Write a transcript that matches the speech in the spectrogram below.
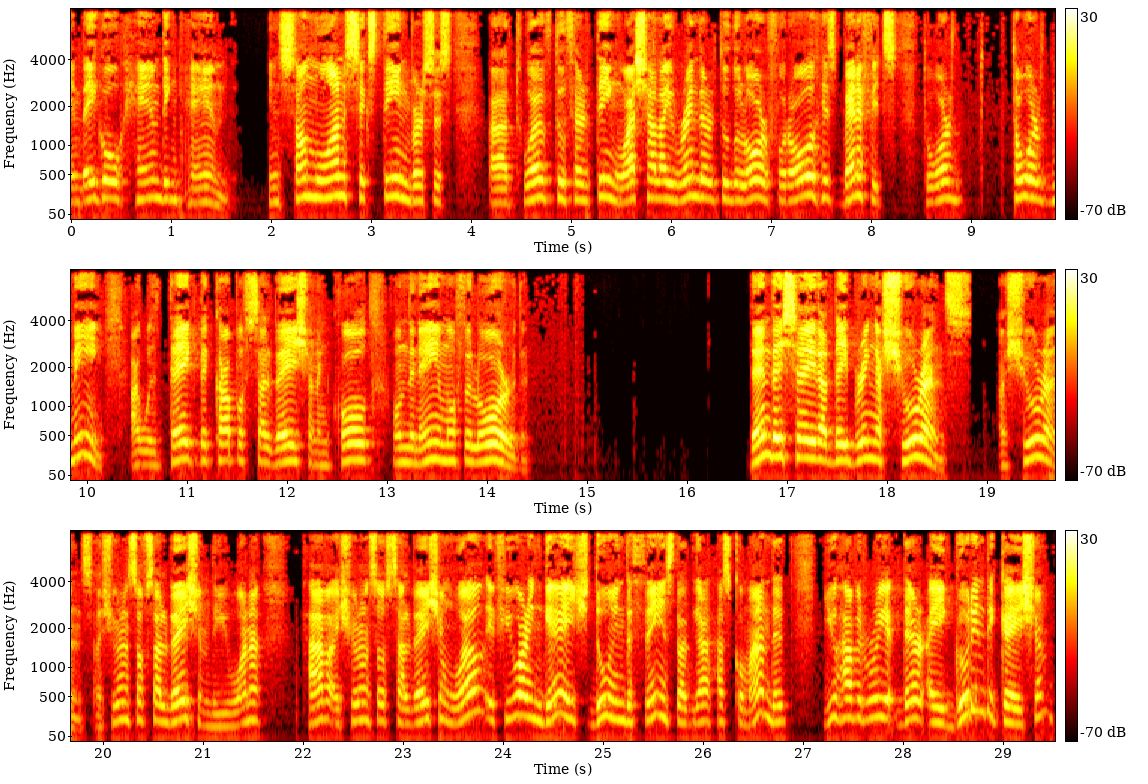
and they go hand in hand. In Psalm 116, verses uh, 12 to 13, what shall I render to the Lord for all his benefits toward toward me. I will take the cup of salvation and call on the name of the Lord. Then they say that they bring assurance, assurance, assurance of salvation. Do you want to have assurance of salvation? Well, if you are engaged doing the things that God has commanded, you have re- there a good indication,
